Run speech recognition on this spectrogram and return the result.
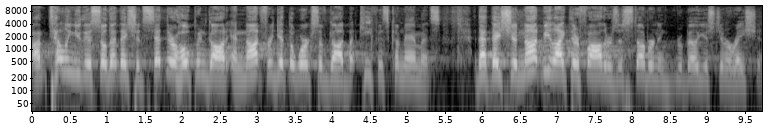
I'm telling you this so that they should set their hope in God and not forget the works of God, but keep His commandments. That they should not be like their fathers, a stubborn and rebellious generation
